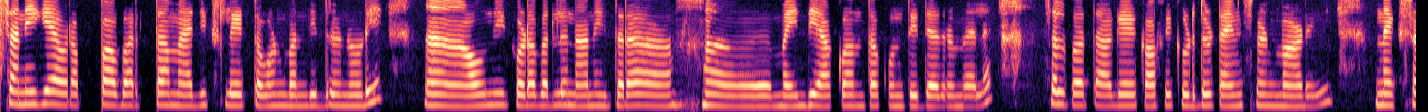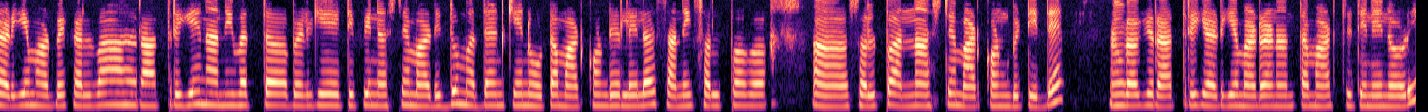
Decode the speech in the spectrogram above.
ಸನಿಗೆ ಅವರಪ್ಪ ಬರ್ತಾ ಮ್ಯಾಜಿಕ್ ಸ್ಲೇಟ್ ತಗೊಂಡ್ ಬಂದಿದ್ರು ನೋಡಿ. ಅವನಿಗೆ ಕೊಡೋ ಬದಲು ನಾನು ಈ ಥರ ಮೆಹಂದಿ ಹಾಕೋಂತ ಕುಂತಿದ್ದೆ ಅದ್ರ ಮೇಲೆ. ಸ್ವಲ್ಪ ಹೊತ್ತು ಹಾಗೆ ಕಾಫಿ ಕುಡಿದು ಟೈಮ್ ಸ್ಪೆಂಡ್ ಮಾಡಿ ನೆಕ್ಸ್ಟ್ ಅಡುಗೆ ಮಾಡಬೇಕಲ್ವಾ? ರಾತ್ರಿಗೆ ನಾನು ಇವತ್ತು ಬೆಳಗ್ಗೆ ಟಿಫಿನ್ ಅಷ್ಟೇ ಮಾಡಿದ್ದು ಮಧ್ಯಾಹ್ನಕ್ಕೇನು ಊಟ ಮಾಡ್ಕೊಂಡಿರಲಿಲ್ಲ. ಸನಿಗೆ ಸ್ವಲ್ಪ ಸ್ವಲ್ಪ ಅನ್ನ ಅಷ್ಟೇ ಮಾಡ್ಕೊಂಡು ಬಿಟ್ಟಿದ್ದೆ ಹಂಗಾಗಿ ರಾತ್ರಿಗೆ ಅಡುಗೆ ಮಾಡೋಣ ಅಂತ ಮಾಡ್ತಿದ್ದೀನಿ ನೋಡಿ.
